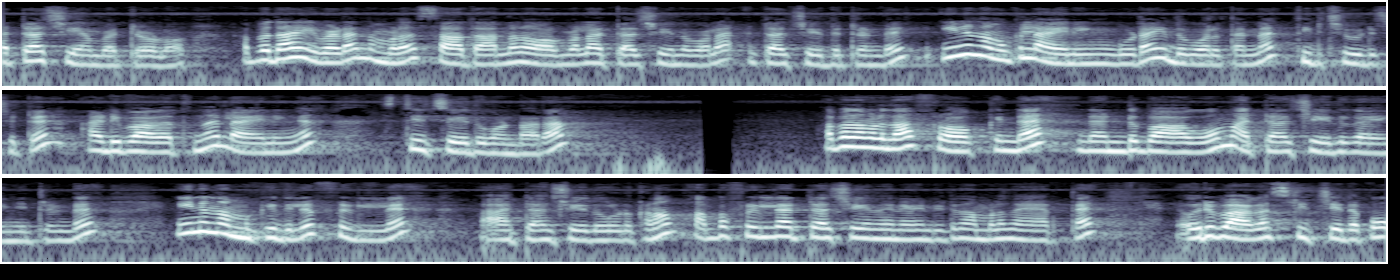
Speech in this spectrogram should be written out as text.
അറ്റാച്ച് ചെയ്യാൻ പറ്റുള്ളൂ. അപ്പോൾ ഇതാ ഇവിടെ നമ്മൾ സാധാരണ നോർമൽ അറ്റാച്ച് ചെയ്യുന്ന പോലെ അറ്റാച്ച് ചെയ്തിട്ടുണ്ട്. ഇനി നമുക്ക് ലൈനിങ് കൂടെ ഇതുപോലെ തന്നെ തിരിച്ചു പിടിച്ചിട്ട് അടിഭാഗത്തുനിന്ന് ലൈനിങ് സ്റ്റിച്ച് ചെയ്ത് കൊണ്ടുവരാം. അപ്പോൾ നമ്മളിതാ ഫ്രോക്കിന്റെ രണ്ട് ഭാഗവും അറ്റാച്ച് ചെയ്ത് കഴിഞ്ഞിട്ടുണ്ട്. ഇനി നമുക്കിതിൽ ഫ്രില്ല് അറ്റാച്ച് ചെയ്ത് കൊടുക്കണം. അപ്പോൾ ഫ്രില്ല് അറ്റാച്ച് ചെയ്യുന്നതിന് വേണ്ടിയിട്ട് നമ്മൾ നേരത്തെ ഒരു ഭാഗം സ്റ്റിച്ച് ചെയ്തപ്പോൾ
